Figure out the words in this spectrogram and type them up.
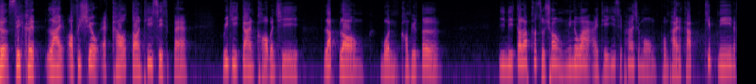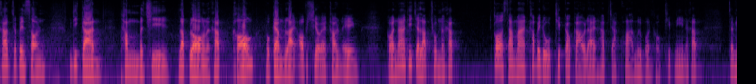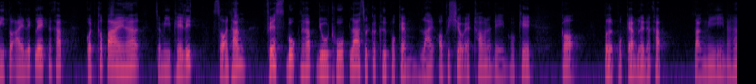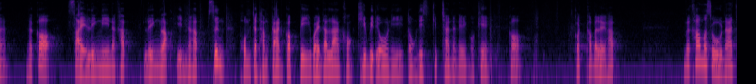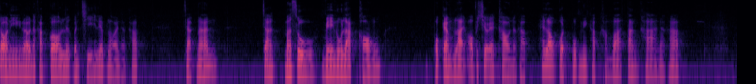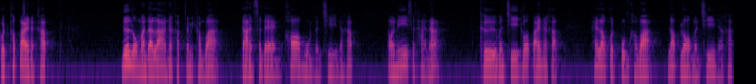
The Secret Line Official Account ตอนที่ 48 วิธีการขอบัญชี รับรองบนคอมพิวเตอร์ ยินดีต้อนรับเข้าสู่ช่อง m i n o v a IT 25 ชั่วโมง ผมพายนะครับ คลิปนี้นะครับจะเป็นสอนวิธีการทำบัญชีรับรองนะครับ ของโปรแกรม Line Official Account นั่นเอง ก่อนหน้าที่จะรับชมนะครับ ก็สามารถเข้าไปดูคลิปเก่าๆได้นะครับ จากขวามือบนของคลิปนี้นะครับ จะมีตัว i เล็กๆนะครับ กดเข้าไปนะฮะจะมี playlist สอนทั้ง Facebook นะครับ YouTube ล่าสุดก็คือโปรแกรม Line Official Account นั่นเอง โอเค ก็เปิดโปรแกรมเลยนะครับตังนี้นะฮะ แล้วก็ใส่ลิงก์นี้นะครับ ลิงก์ล็อกอินนะครับ ซึ่งผมจะทำการ Copy ไว้ด้านล่างของคลิปวิดีโอนี้ตรง Description นั่นเอง โอเค ก็กดเข้าไปเลยครับ เมื่อเข้ามาสู่หน้าจอนี้แล้วนะครับ ก็เลือกบัญชีให้เรียบร้อยนะครับ จากนั้นจะมาสู่เมนูหลักของโปรแกรม Line Official Account นะครับ ให้เรากดปุ่มนี้ครับคำว่าตั้งค่านะครับ กดเข้าไปนะครับ เลื่อนลงมาด้านล่างนะครับ จะมีคำว่าการแสดงข้อมูลบัญชีนะครับ ตอนนี้สถานะคือบัญชีทั่วไปนะครับ ให้เรากดปุ่มคำว่า รับรองบัญชีนะครับ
